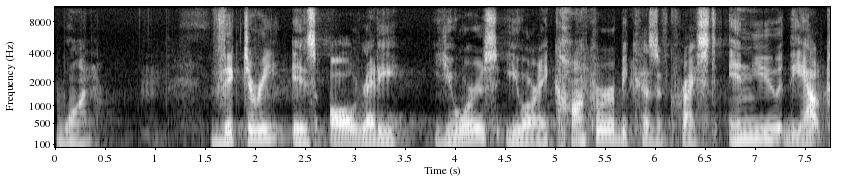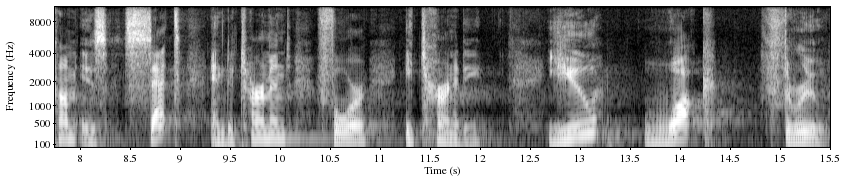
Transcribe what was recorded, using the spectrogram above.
won. Victory is already yours. You are a conqueror because of Christ in you. The outcome is set and determined for eternity. You walk through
